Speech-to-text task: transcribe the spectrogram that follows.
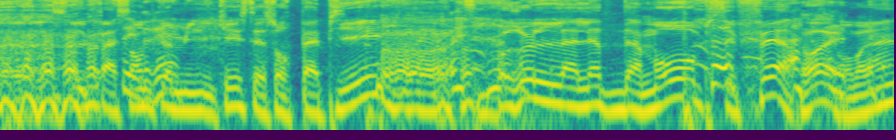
la seule façon de communiquer c'était sur papier. tu brûles la lettre d'amour puis c'est fait. Ouais. Tu comprends?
